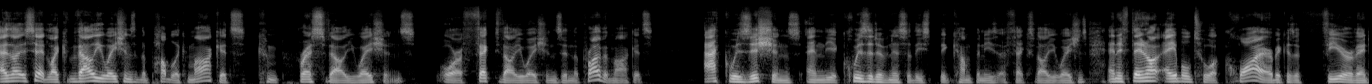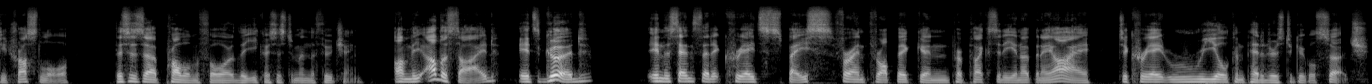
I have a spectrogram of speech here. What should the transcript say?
as I said, like valuations in the public markets compress valuations or affect valuations in the private markets. Acquisitions and the acquisitiveness of these big companies affects valuations. And if they're not able to acquire because of fear of antitrust law, this is a problem for the ecosystem and the food chain. On the other side, it's good in the sense that it creates space for Anthropic and Perplexity and OpenAI to create real competitors to Google search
